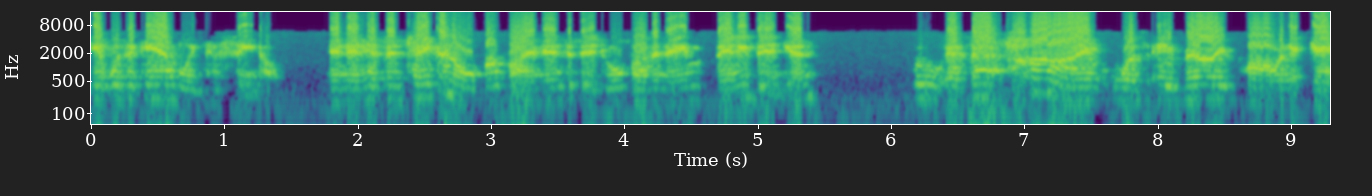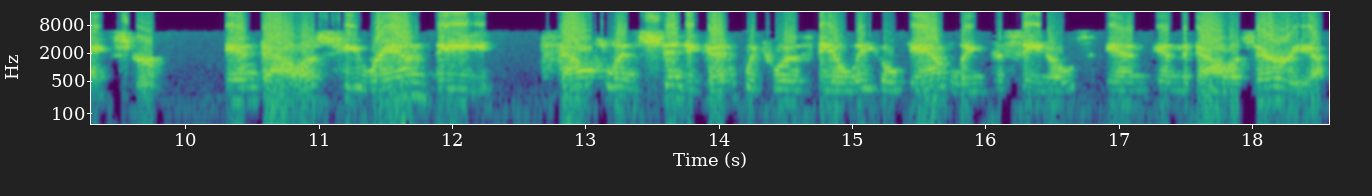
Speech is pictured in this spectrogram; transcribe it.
it was a gambling casino, and it had been taken over by an individual by the name of Benny Binion, who at that time was a very prominent gangster in Dallas. He ran the Southland Syndicate, which was the illegal gambling casinos in, in the Dallas area.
